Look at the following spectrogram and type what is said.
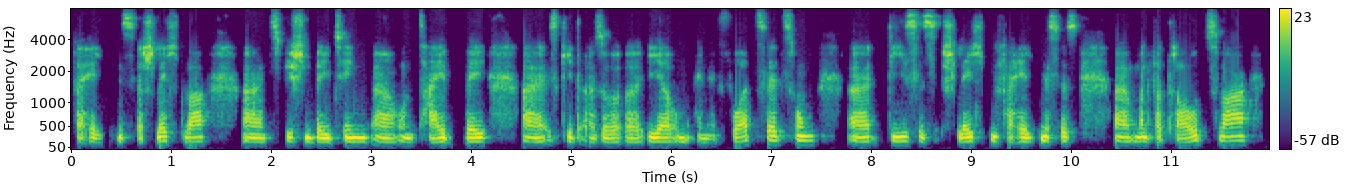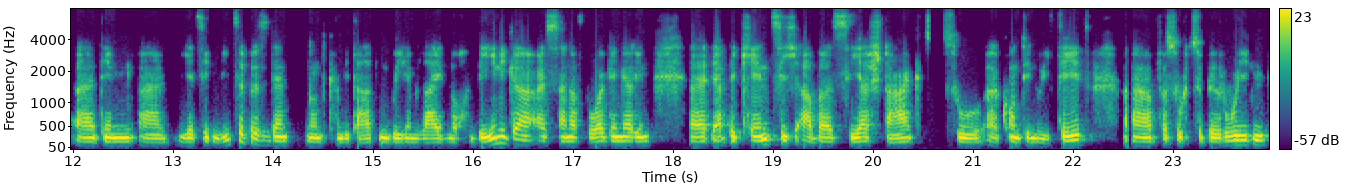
Verhältnis sehr schlecht war zwischen Beijing und Taipei. Es geht also eher um eine Fortsetzung dieses schlechten Verhältnisses. Man vertraut zwar dem jetzigen Vizepräsidenten und Kandidaten William Lai noch weniger als seiner Vorgängerin. Er bekennt sich aber aber sehr stark zu äh, Kontinuität, äh, versucht zu beruhigen.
